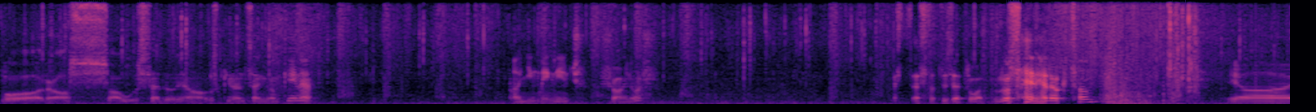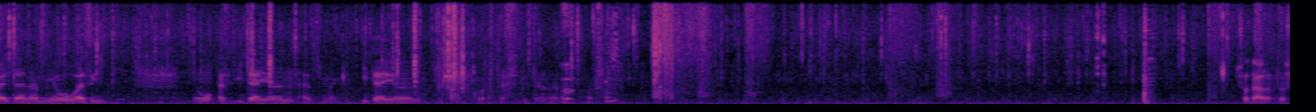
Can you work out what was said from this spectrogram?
Paraszaut szerelni, ahhoz 90 g kéne. Annyi még nincs, sajnos. Ezt, ezt a tüzet rohadtul rossz helyre raktam. Jaj, de nem jó, ez így. Jó, ez ide jön, ez meg ide jön, és akkor ezt ide lerakhatom. Csodálatos,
